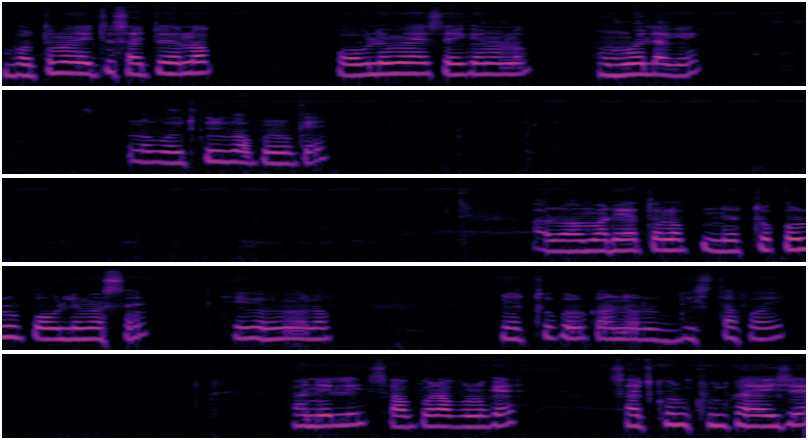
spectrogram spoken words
বৰ্তমান এইটো ছাইটটো অলপ প্ৰব্লেম হৈ আছে সেইকাৰণে অলপ সময় লাগে। অলপ ৱেইট কৰিব আপোনালোকে। আৰু আমাৰ ইয়াত অলপ নেটৱৰ্কৰো প্ৰব্লেম আছে সেইবাবে অলপ নেটৱৰ্কৰ কাৰণে অলপ ডিষ্টাৰ্ব হয়। ফাইনেলি চাব পৰা আপোনালোকে ছাইটখন খোল খাই আহিছে।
